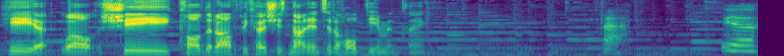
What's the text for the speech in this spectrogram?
he, uh, well, she called it off because she's not into the whole demon thing. ah, yeah.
